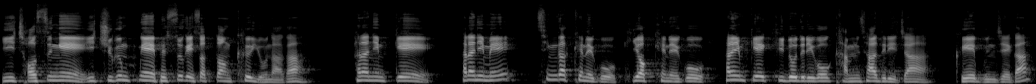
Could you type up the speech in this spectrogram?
이 저승의 이 죽음의 뱃속에 있었던 그 요나가 하나님께 하나님의 생각해내고 기억해내고 하나님께 기도드리고 감사드리자 그의 문제가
